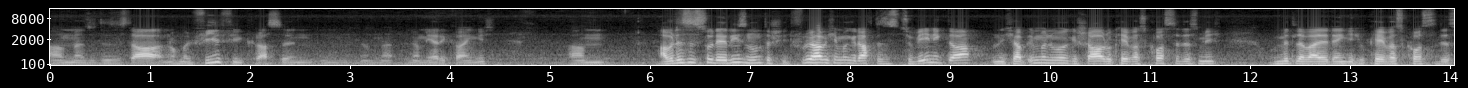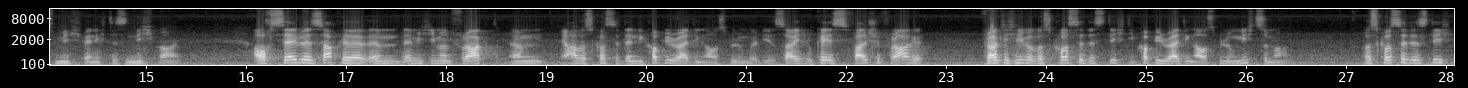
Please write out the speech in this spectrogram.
Ähm, also das ist da nochmal viel, viel krasser in, in, in Amerika eigentlich. Ähm, aber das ist so der Riesenunterschied. Früher habe ich immer gedacht, das ist zu wenig da und ich habe immer nur geschaut, okay, was kostet es mich? Und mittlerweile denke ich, okay, was kostet es mich, wenn ich das nicht mache? Auch selbe Sache, ähm, wenn mich jemand fragt, ähm, ja, was kostet denn die Copywriting-Ausbildung bei dir? Sage ich, okay, ist falsche Frage. Frag dich lieber, was kostet es dich, die Copywriting-Ausbildung nicht zu machen? Was kostet es dich,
